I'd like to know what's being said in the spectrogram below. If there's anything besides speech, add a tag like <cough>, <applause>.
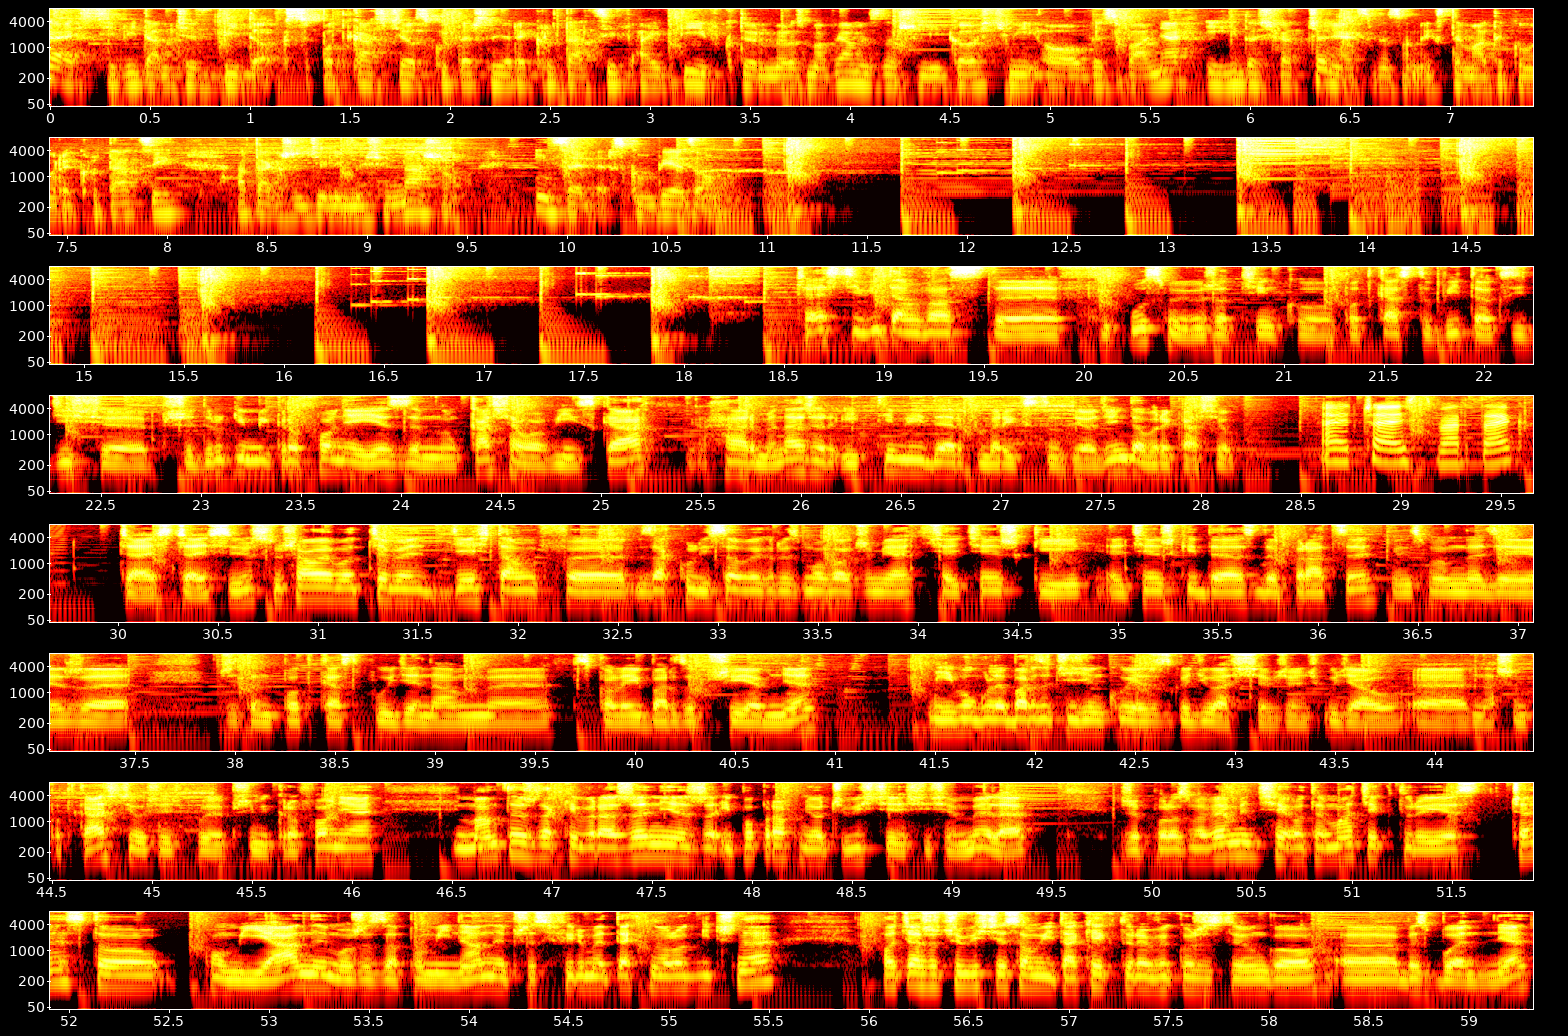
Cześć, witam Cię w Bidox, podcaście o skutecznej rekrutacji w IT, w którym rozmawiamy z naszymi gośćmi o wyzwaniach i ich doświadczeniach związanych z tematyką rekrutacji, a także dzielimy się naszą insiderską wiedzą. Cześć i witam Was e, w ósmym już odcinku podcastu Bitox i dziś e, przy drugim mikrofonie jest ze mną Kasia Ławińska, HR Manager i Team Leader w Merrick Studio. Dzień dobry Kasiu. E, cześć Bartek. Cześć, cześć. Już słyszałem od Ciebie gdzieś tam w zakulisowych rozmowach, że miałeś dzisiaj ciężki, ciężki dojazd do pracy, więc mam nadzieję, że, że ten podcast pójdzie nam z kolei bardzo przyjemnie. I w ogóle bardzo Ci dziękuję, że zgodziłaś się wziąć udział w naszym podcaście, usiąść przy mikrofonie. Mam też takie wrażenie, że i popraw mnie oczywiście, jeśli się mylę, że porozmawiamy dzisiaj o temacie, który jest często pomijany, może zapominany przez firmy technologiczne, chociaż oczywiście są i takie, które wykorzystują go e, bezbłędnie.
